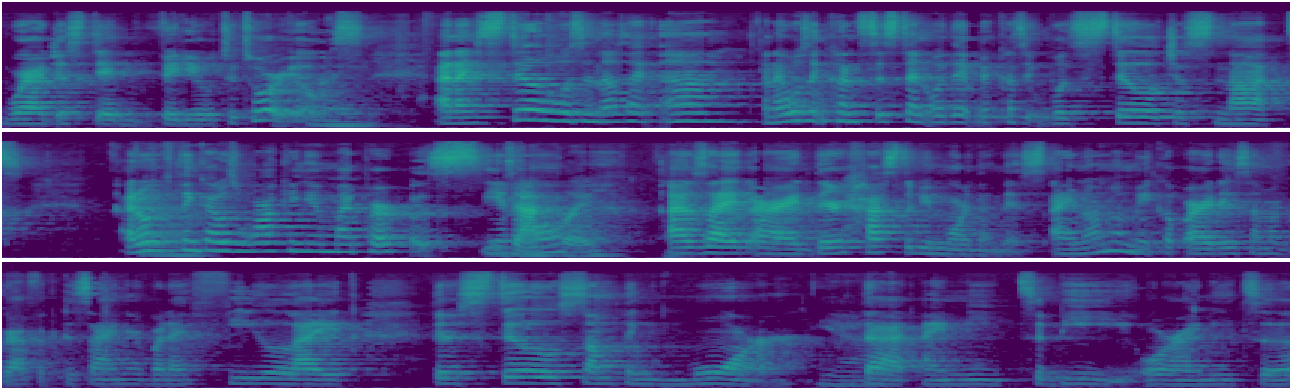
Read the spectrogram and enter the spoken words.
where I just did video tutorials, Right. and I still wasn't. I was like, uh, and I wasn't consistent with it because it was still just not. I don't Yeah. think I was walking in my purpose. You know. I was like, all right, there has to be more than this. I know I'm a makeup artist, I'm a graphic designer, but I feel like there's still something more Yeah. that I need to be or I need to,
